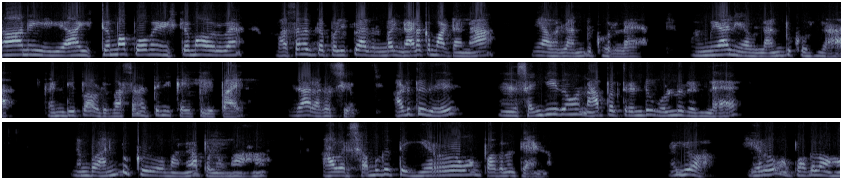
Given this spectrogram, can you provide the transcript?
நான் என் இஷ்டமா போவேன் இஷ்டமா வருவேன். வசனத்தை படிப்பேன் அதன் மாதிரி நடக்க மாட்டேன்னா நீ அவள் அன்பு கூறல உண்மையா நீ அவள் அன்பு கூறலா கண்டிப்பா அவருடைய வசனத்தை நீ கைப்பிடிப்பாய். இதான் ரகசியம். அடுத்தது சங்கீதம் நாற்பத்தி ரெண்டு ஒன்று ரெண்டுல நம்ம அன்பு கூறுவோமா என்ன பண்ணுவோமா? அவர் சமூகத்தை இரவும் பகலும் தேடணும். ஐயோ இரவும் பகலும்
